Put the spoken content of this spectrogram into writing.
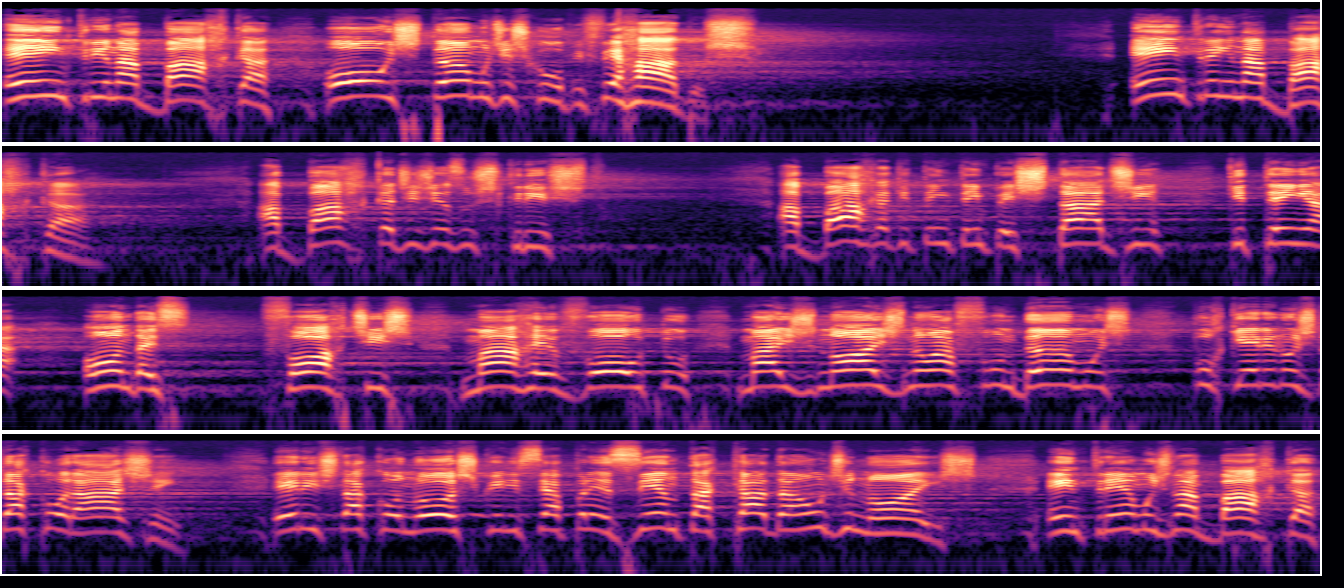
entre na barca, ou estamos, desculpe, ferrados. Entrem na barca, a barca de Jesus Cristo, a barca que tem tempestade, que tenha ondas fortes, mar revolto, mas nós não afundamos, porque Ele nos dá coragem. Ele está conosco, Ele se apresenta a cada um de nós. Entremos na barca,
